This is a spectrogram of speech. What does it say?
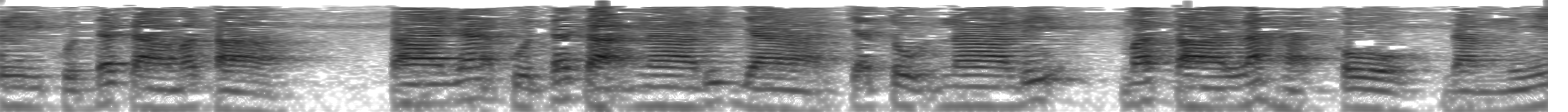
รีกุตกามตา ตายะกุตกะนาริยาจตุนาริมตาละหะโก ดังนี้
